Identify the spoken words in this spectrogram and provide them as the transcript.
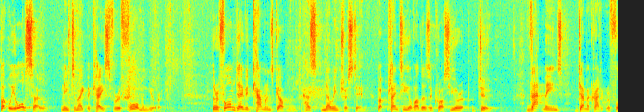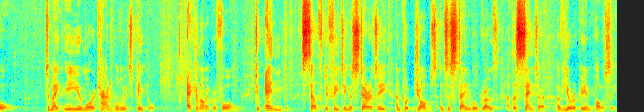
But we also need to make the case for reform in Europe. The reform David Cameron's government has no interest in, but plenty of others across Europe do. That means democratic reform, to make the EU more accountable to its people, economic reform, to end self-defeating austerity and put jobs and sustainable growth at the centre of European policy.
